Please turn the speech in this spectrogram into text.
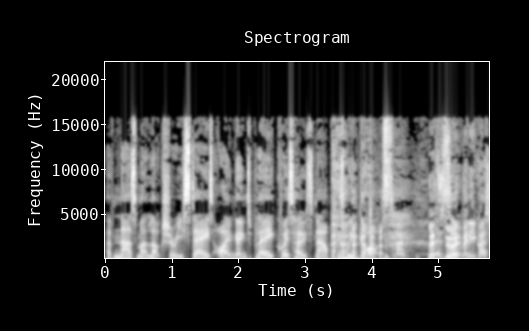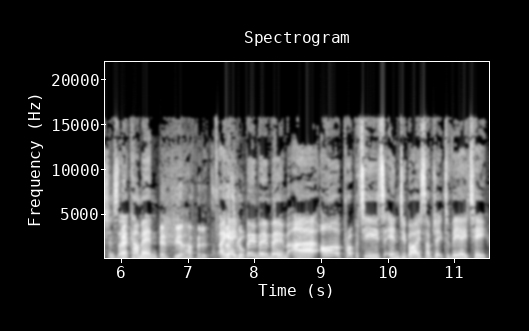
of Nasma Luxury Stays. I'm going to play quiz host now because we've got so, Let's do so it. many questions that have come in. In three and a half minutes. Okay, Let's go. boom, boom, boom. Uh, are properties in Dubai subject to VAT?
